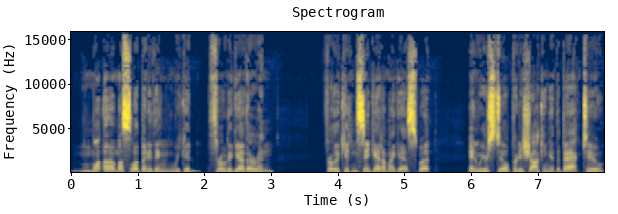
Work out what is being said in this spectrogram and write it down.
mu- uh, muscle up anything we could throw together and throw the kitchen sink at them, I guess. But and we were still pretty shocking at the back too.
